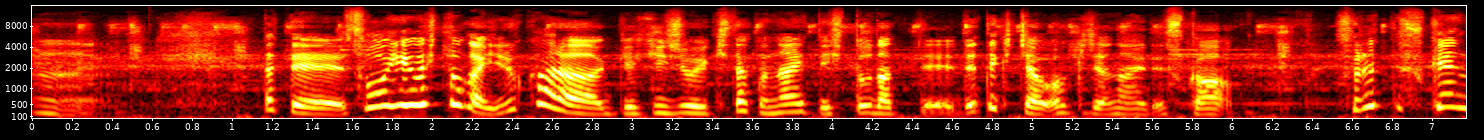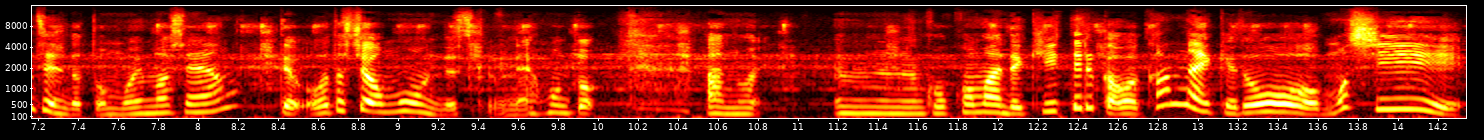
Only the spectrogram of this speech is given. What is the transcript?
うん。だってそういう人がいるから劇場行きたくないって人だって出てきちゃうわけじゃないですか。それって不健全だと思いません？って私は思うんですけどね本当。あのうんここまで聞いてるか分かんないけどもし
